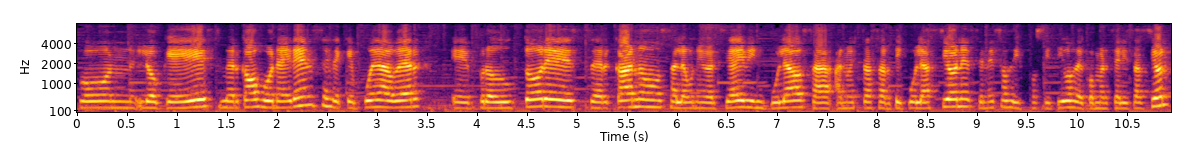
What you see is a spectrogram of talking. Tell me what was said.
con lo que es mercados bonaerenses, de que pueda haber eh, productores cercanos a la universidad y vinculados a, nuestras articulaciones en esos dispositivos de comercialización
